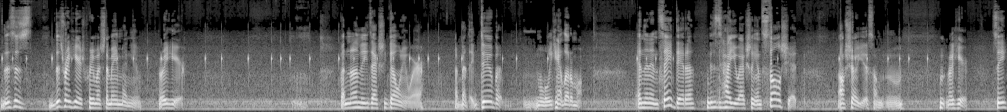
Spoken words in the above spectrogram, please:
This is this right here is pretty much the main menu. Right here but none of these actually go anywhere. I bet they do, but we can't load them up. And then in save data, this is how you actually install shit. I'll show you something right here. See?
